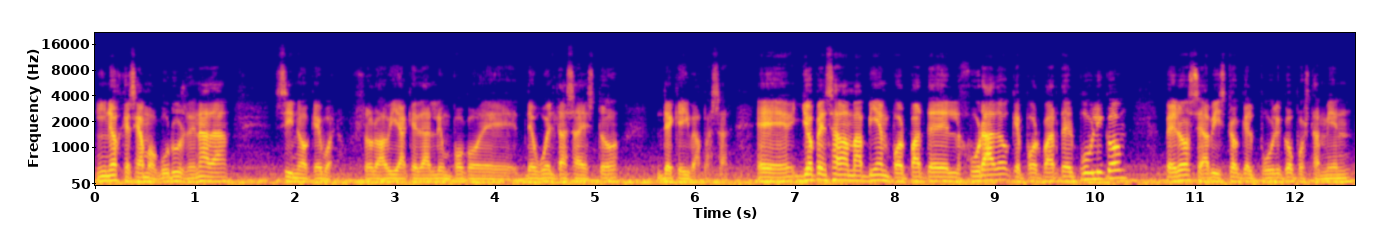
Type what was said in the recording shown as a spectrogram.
y no es que seamos gurús de nada, sino que bueno, solo había que darle un poco de, vueltas a esto de qué iba a pasar. Eh, yo pensaba más bien por parte del jurado que por parte del público, pero se ha visto que el público pues también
